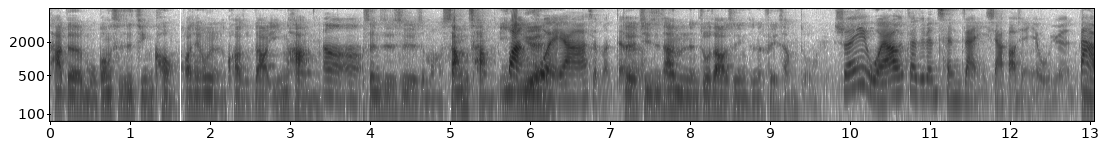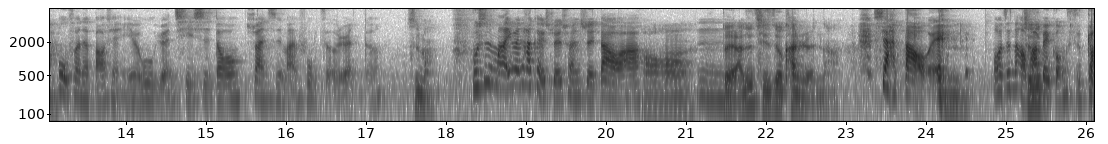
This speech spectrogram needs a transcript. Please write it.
他的母公司是金控，保险业务员跨足到银行，嗯嗯，甚至是什么商场、医院啊什么的。对，其实他们能做到的事情真的非常多。所以我要在这边称赞一下保险业务员，大部分的保险业务员其实都算是蛮负责任的。是吗？不是吗？因为他可以随传随到啊。哦，嗯，对啦，就其实就看人呐。吓到哎、欸！嗯、我真的好怕被公司告。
